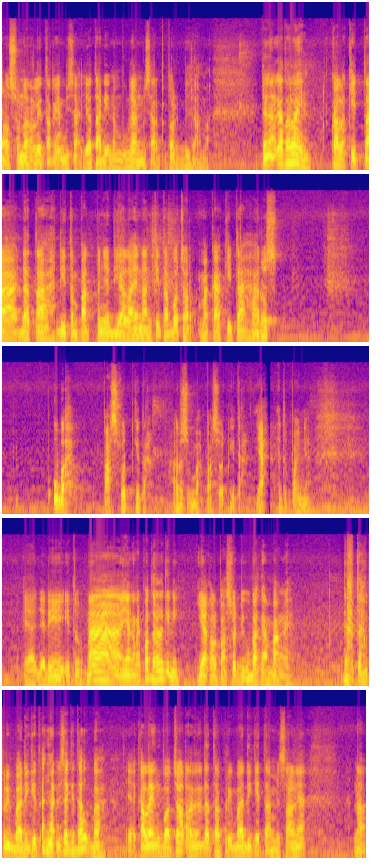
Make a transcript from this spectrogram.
Mau sooner laternya bisa ya tadi 6 bulan bisa betul lebih lama. Dengan kata lain, kalau kita data di tempat penyedia layanan kita bocor, maka kita harus ubah password kita. Harus ubah password kita. Ya, itu poinnya. Ya, jadi itu. Nah, yang repot adalah gini. Ya, kalau password diubah gampang ya data pribadi kita nggak bisa kita ubah. Ya kalau yang bocor ada data pribadi kita, misalnya nah,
